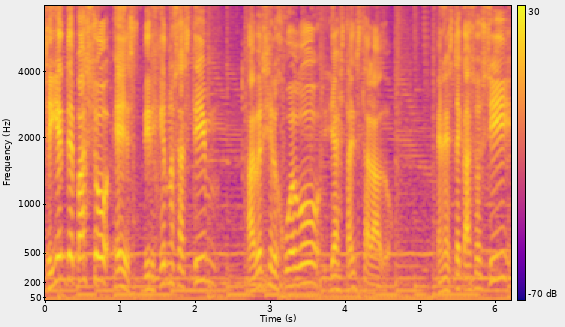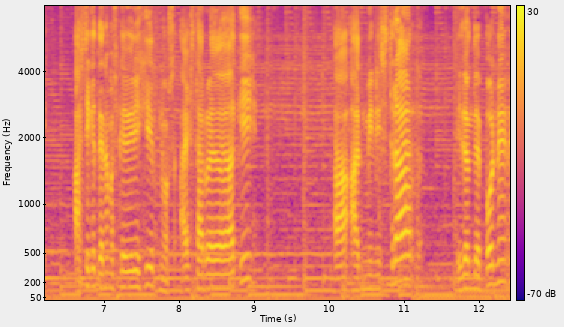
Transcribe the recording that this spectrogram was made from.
Siguiente paso es dirigirnos a Steam a ver si el juego ya está instalado. En este caso sí, así que tenemos que dirigirnos a esta rueda de aquí, a administrar y donde pone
